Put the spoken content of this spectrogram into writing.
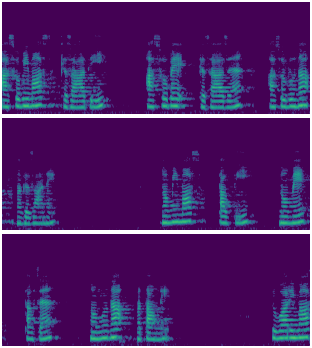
အာဆိုဘီမတ်ကစားသည်အာဆိုဘက်ကစားစံအာဆိုဘူနာမကစားနှင့်နော်မီမတ်တောက်သည်နော်မဲတောက်စံနော်မူနာမတောက်နှင့်ဇူဝါရီမတ်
